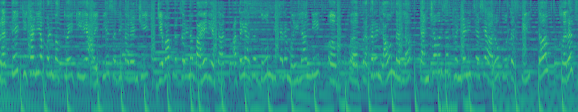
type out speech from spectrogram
प्रत्येक ठिकाणी आपण बघतोय की हे आयपीएस अधिकाऱ्यांची जेव्हा प्रकरणं बाहेर येतात आता या जर दोन बिचाऱ्या महिलांनी प्रकरण लावून धरलं त्यांच्यावर जर खंडणीचे असे आरोप होत असतील तर खरंच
